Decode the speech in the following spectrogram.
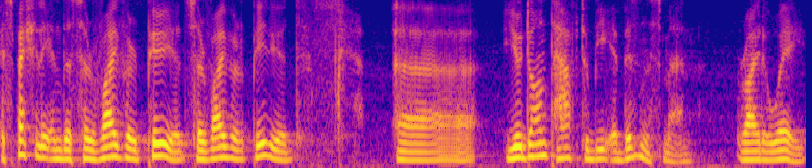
especially in the survivor period. Survivor period, uh, you don't have to be a businessman right away,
